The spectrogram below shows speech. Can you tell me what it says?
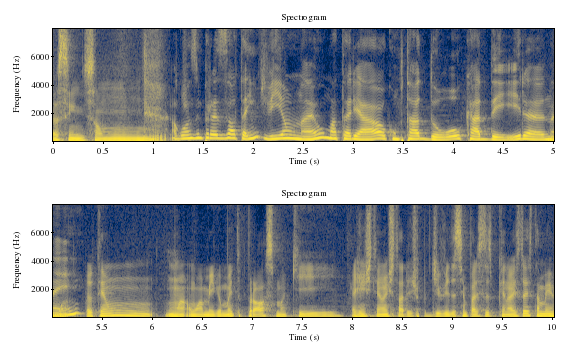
assim, são. Algumas empresas até enviam, né? O material, computador, cadeira, né? Eu tenho um, uma, uma, amiga muito próxima que a gente tem uma história de, de vida assim parecida, porque nós dois também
